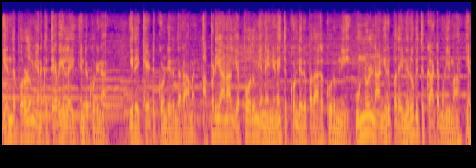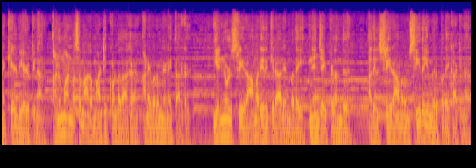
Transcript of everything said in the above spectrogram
எந்த பொருளும் எனக்கு தேவையில்லை என்று கூறினார். இதை கேட்டுக் கொண்டிருந்த ராமன் அப்படியானால் எப்போதும் என்னை நினைத்துக் கொண்டிருப்பதாக கூறும் நீ உன்னுள் நான் இருப்பதை நிரூபித்துக் காட்ட முடியுமா? என கேள்வி எழுப்பினார். அனுமான் வசமாக மாட்டிக்கொண்டதாக அனைவரும் நினைத்தார்கள். என்னுள் ஸ்ரீராமர் இருக்கிறார் என்பதை நெஞ்சை பிளந்து அதில் ஸ்ரீராமரும் சீதையும் இருப்பதை காட்டினார்.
